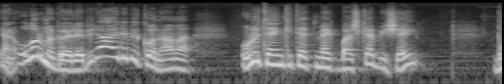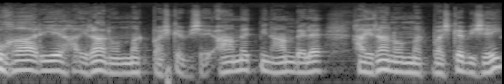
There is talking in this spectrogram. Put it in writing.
yani olur mu böyle biri ayrı bir konu ama onu tenkit etmek başka bir şey. Buhari'ye hayran olmak başka bir şey. Ahmet bin Hanbel'e hayran olmak başka bir şey.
